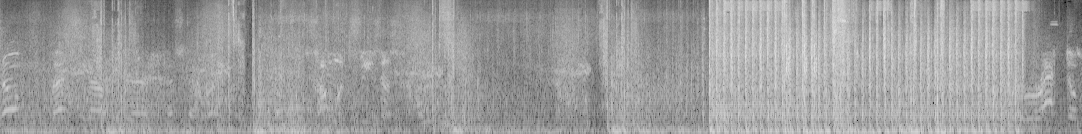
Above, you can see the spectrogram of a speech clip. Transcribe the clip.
Nope, maxing out here. That's not right. Someone sees us. Cracked 'em.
